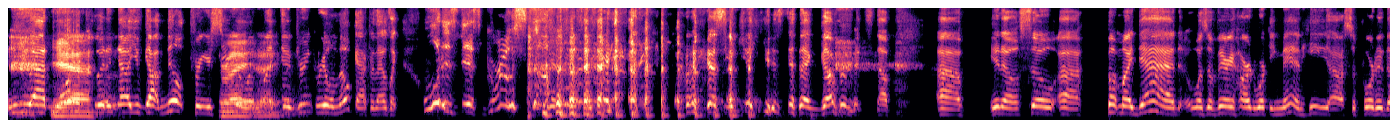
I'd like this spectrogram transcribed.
and you add yeah. water to it, and now you've got milk for your cereal, right, and right. like to drink real milk after that. I was like, what is this gross stuff? I guess you get used to that government stuff, uh, you know. So. Uh, but my dad was a very hardworking man. He uh, supported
